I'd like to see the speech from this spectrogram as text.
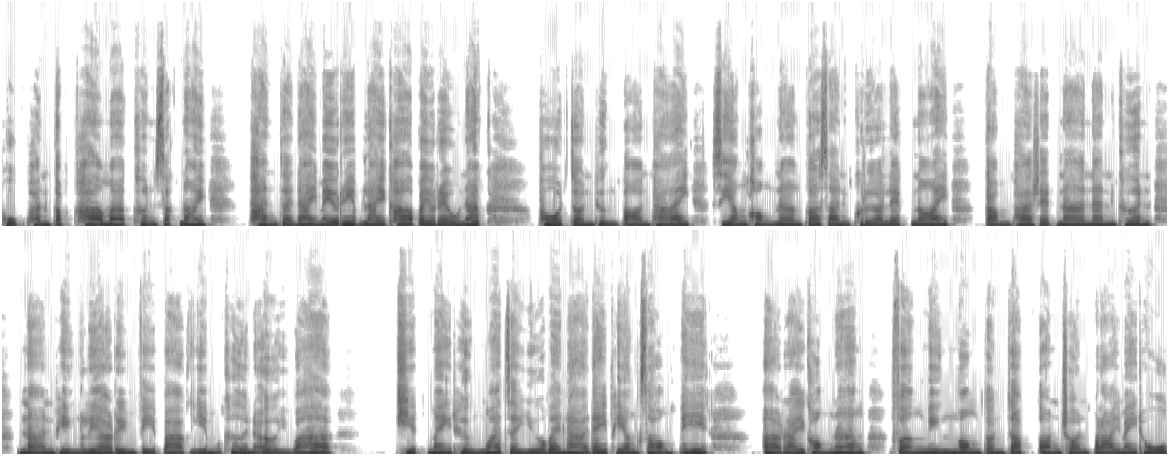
ผูกพันกับข้ามากขึ้นสักหน่อย ท่านจะได้ไม่รีบไล่ข้าไปเร็วนัก พูดจนถึงตอนท้าย เสียงของนางก็สั่นเครือเล็กน้อยกำผ้าเช็ดหน้าแน่นขึ้น นานผิงเลียริมฝีปากยิ้มคืนเอ่ยว่า คิดไม่ถึงว่าจะยื้อเวลาได้เพียงสองปี อะไรของนางเฟิงหมิงงงจนจับต้นชนปลายไม่ถูก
